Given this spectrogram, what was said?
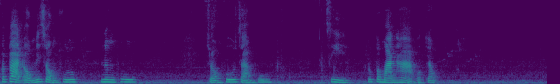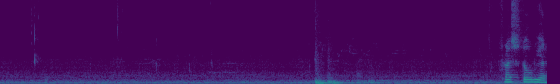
ค่อปาดออกมีสองภูหนึ่งภูสองภูสามภูสี่รูปประมาณหาพวกเจ้า fresh ทุเรียน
